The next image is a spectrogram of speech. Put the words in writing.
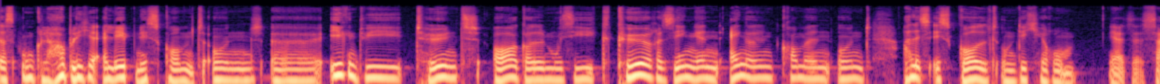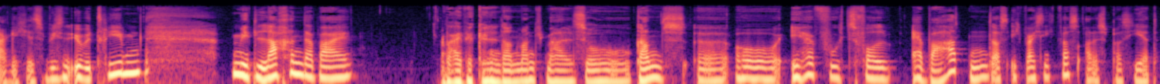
das unglaubliche Erlebnis kommt und äh, irgendwie tönt Orgelmusik, Chöre singen, Engeln kommen und alles ist Gold um dich herum. Ja, das sage ich jetzt ein bisschen übertrieben, mit Lachen dabei, weil wir können dann manchmal so ganz äh, oh, ehrfurchtsvoll erwarten, dass ich weiß nicht, was alles passiert.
